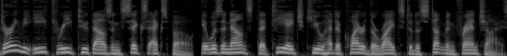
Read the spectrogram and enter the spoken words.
During the E3 2006 Expo, it was announced that THQ had acquired the rights to the Stuntman franchise.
